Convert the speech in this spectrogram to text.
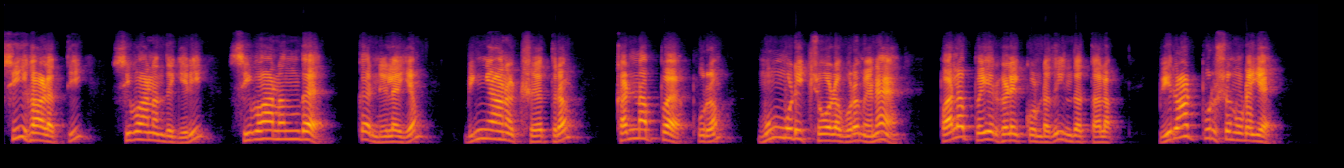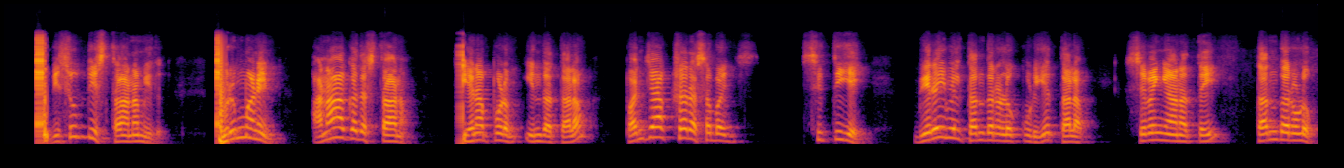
ஸ்ரீகாலத்தி சிவானந்தகிரி சிவானந்த க நிலையம் விஞ்ஞான க்ஷேத்திரம் கண்ணப்பபுரம் மும்முடி சோழபுரம் என பல பெயர்களை கொண்டது இந்த தலம். விராட் புருஷனுடைய விசுத்தி ஸ்தானம் இது. பிரம்மனின் அநாகத ஸ்தானம் எனப்படும் இந்த தலம் பஞ்சாட்சர சபை சித்தியை விரைவில் தந்தருளக்கூடிய தலம். சிவஞானத்தை தந்தருளும்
